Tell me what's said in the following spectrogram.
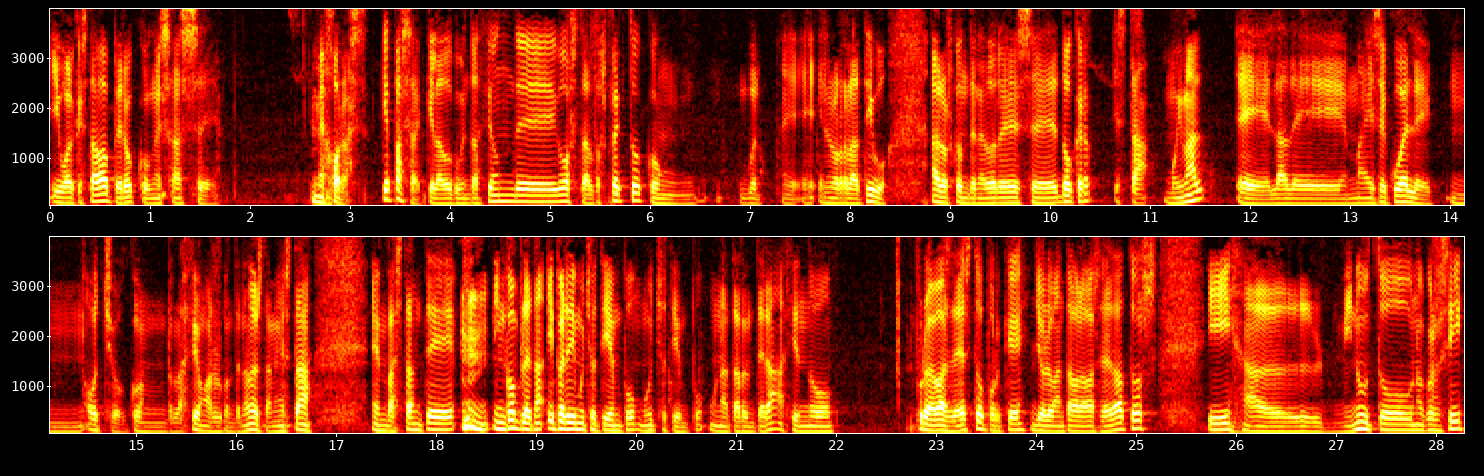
igual que estaba, pero con esas mejoras. ¿Qué pasa? Que la documentación de Ghost al respecto, con, bueno, eh, en lo relativo a los contenedores eh, Docker, está muy mal. Eh, la de MySQL 8 mm, con relación a sus contenedores también está en bastante incompleta y perdí mucho tiempo, mucho tiempo, una tarde entera, haciendo pruebas de esto porque yo levantaba la base de datos y al minuto, una cosa así,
